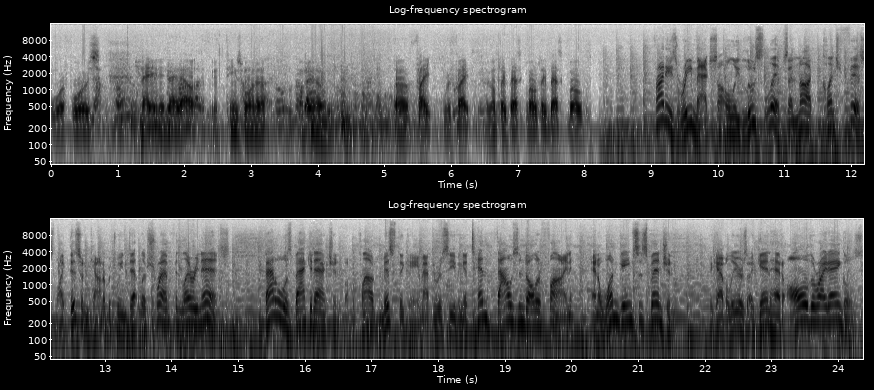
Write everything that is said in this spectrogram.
war for us night in and night out. If, teams want to, you know, uh, fight, we're fight. We're gonna play basketball. we Play basketball. Friday's rematch saw only loose lips and not clenched fists like this encounter between Detlef Schrempf and Larry Nance. Battle was back in action, but McCloud missed the game after receiving a $10,000 fine and a one-game suspension. The Cavaliers again had all the right angles,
